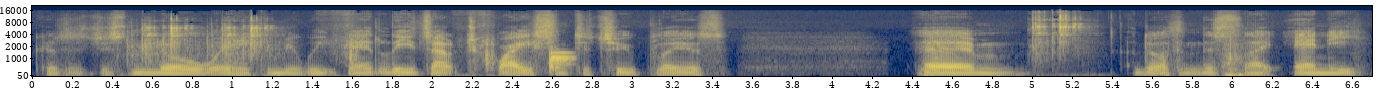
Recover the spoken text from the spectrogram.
Because there's just no way he can be weak there. It leads out twice into two players. Um, I don't think there's like any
